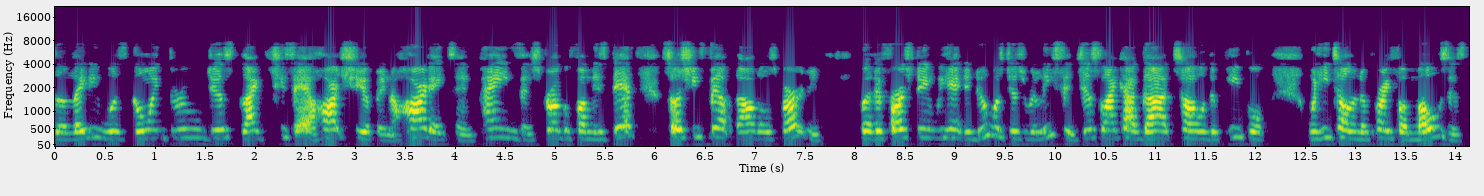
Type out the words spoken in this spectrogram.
the lady was going through just like she said hardship and heartaches and pains and struggle from this death. So she felt all those burdens. But the first thing we had to do was just release it just like how god told the people when he told them to pray for moses.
